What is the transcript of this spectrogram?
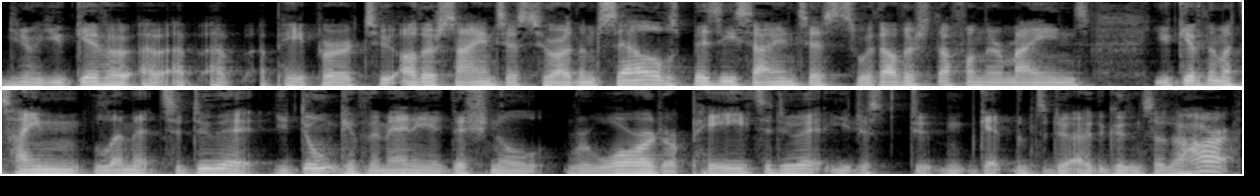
you know, you give a, a, a, paper to other scientists who are themselves busy scientists with other stuff on their minds. You give them a time limit to do it. You don't give them any additional reward or pay to do it. You just do, get them to do it out of the goodness of their heart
